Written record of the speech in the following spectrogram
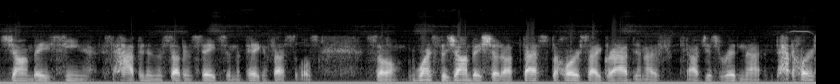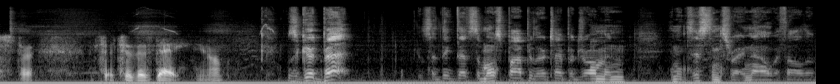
djembe scene happened in the southern states and the pagan festivals. So once the djembe showed up, that's the horse I grabbed, and I've I've just ridden that that horse to to, to this day, you know was a good bet because I think that's the most popular type of drum in, in existence right now with all the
